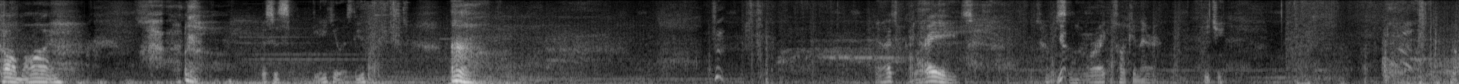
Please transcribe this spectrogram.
come on. This is ridiculous, dude. Yeah, that's great. Just have me sitting right fucking there. Peachy. No.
